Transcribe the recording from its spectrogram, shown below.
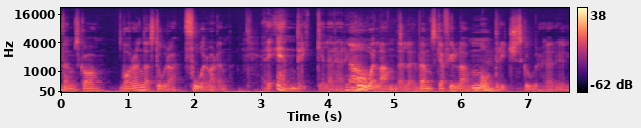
vem ska vara den där stora forwarden? Är det Endrick eller är det Ja. Haaland? Eller vem ska fylla Modric skor? Är det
